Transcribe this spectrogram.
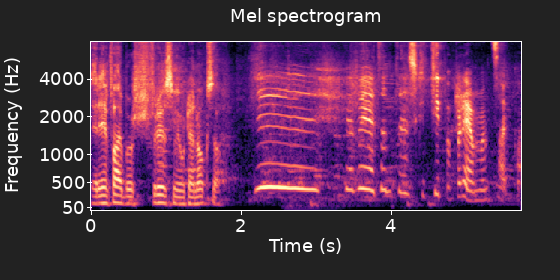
Är det en farbrors fru som gjort den också? Jag vet inte. Jag skulle tippa på det, men inte säker.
